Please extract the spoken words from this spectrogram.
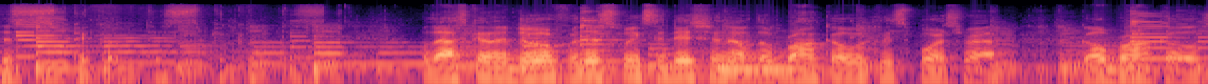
this, pick up this, pick up this. Well, that's going to do it for this week's edition of the Bronco Weekly Sports Wrap. Go Broncos.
